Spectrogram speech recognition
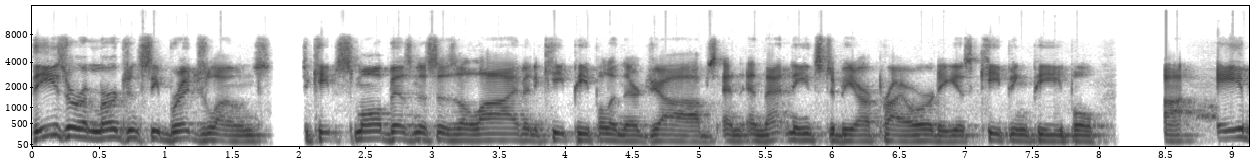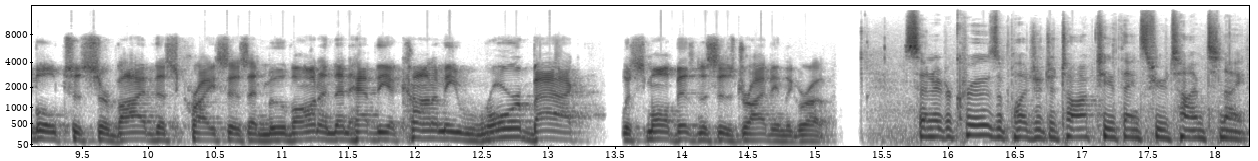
These are emergency bridge loans to keep small businesses alive and to keep people in their jobs. And, and that needs to be our priority is keeping people uh, able to survive this crisis and move on and then have the economy roar back with small businesses driving the growth. Senator Cruz, a pleasure to talk to you. Thanks for your time tonight.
